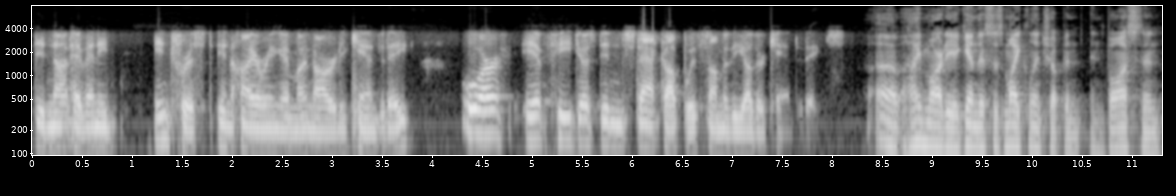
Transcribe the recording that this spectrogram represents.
did not have any interest in hiring a minority candidate, or if he just didn't stack up with some of the other candidates. Uh, hi, Marty. Again, this is Mike Lynch up in, in Boston.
